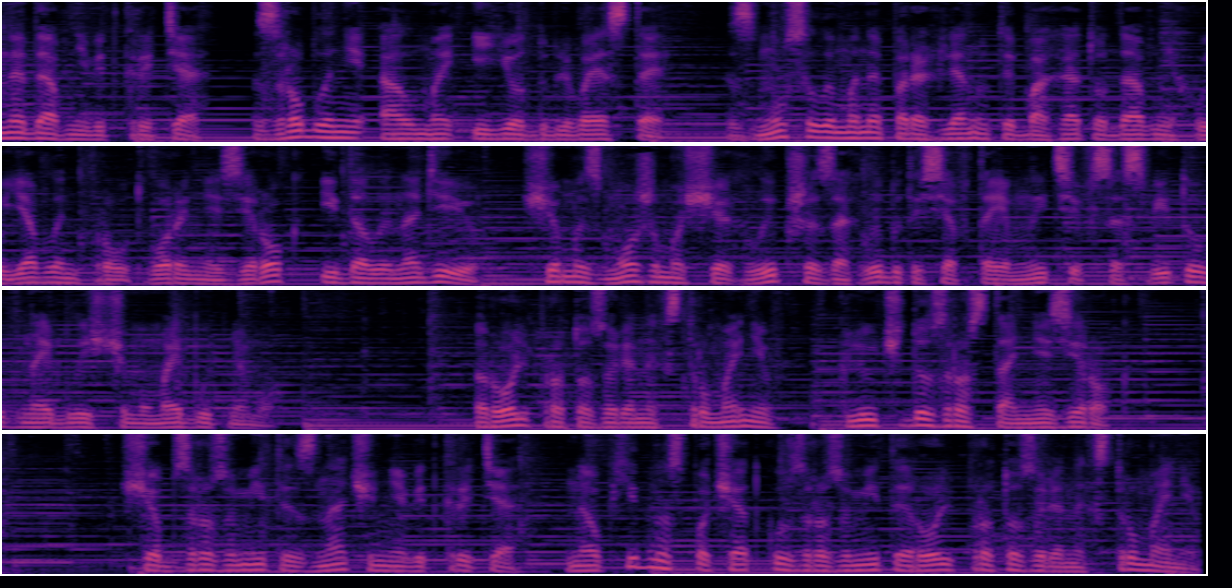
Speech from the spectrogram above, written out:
Недавні відкриття, зроблені Алме і JWST, змусили мене переглянути багато давніх уявлень про утворення зірок і дали надію, що ми зможемо ще глибше заглибитися в таємниці Всесвіту в найближчому майбутньому. Роль протозоряних струменів ключ до зростання зірок. Щоб зрозуміти значення відкриття, необхідно спочатку зрозуміти роль протозоряних струменів.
